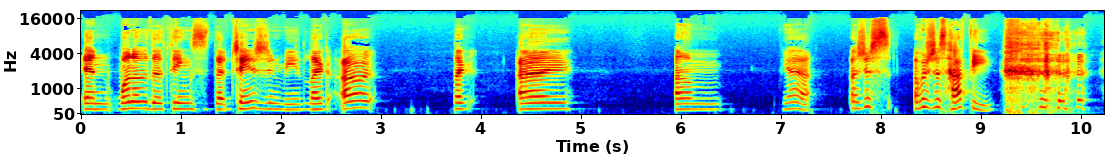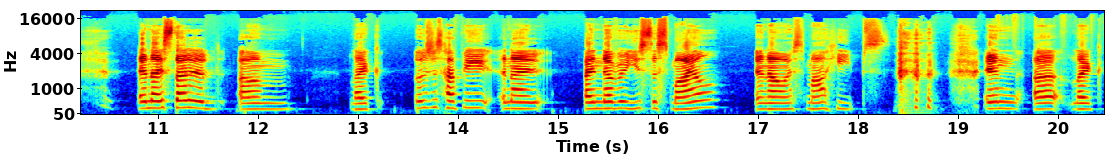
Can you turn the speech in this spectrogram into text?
and one of the things that changed in me like i like i um yeah i was just i was just happy. And i started um like i was just happy and i i never used to smile and now i smile heaps. And uh like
